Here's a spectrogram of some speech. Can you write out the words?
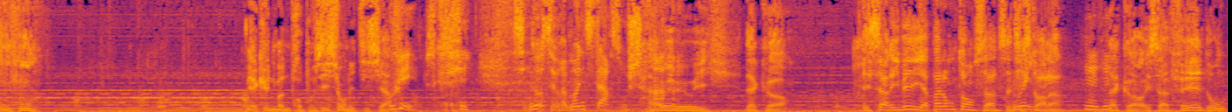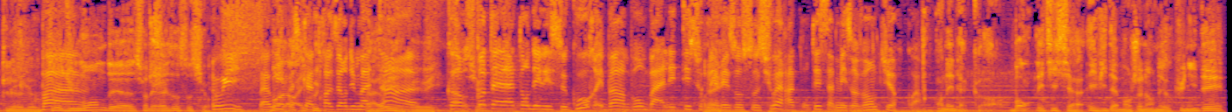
Mhm. Il n'y a qu'une bonne proposition, Laetitia. Oui, parce que si- sinon c'est vraiment une star son chat. Ah oui, oui, oui. D'accord. Et c'est arrivé il y a pas longtemps, ça, cette Oui. histoire-là. Mhm. D'accord. Et ça a fait donc le, le Bah, tour du euh, monde euh, sur les réseaux sociaux. Oui, bah oui, parce qu'à écoute- 3 heures du Bah matin, oui, oui, oui, quand, elle attendait les secours, et ben bon, bah elle était sur Ouais. les réseaux sociaux, elle racontait sa mésaventure, quoi. On est d'accord. Bon, Laetitia, évidemment, je n'en ai aucune idée.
